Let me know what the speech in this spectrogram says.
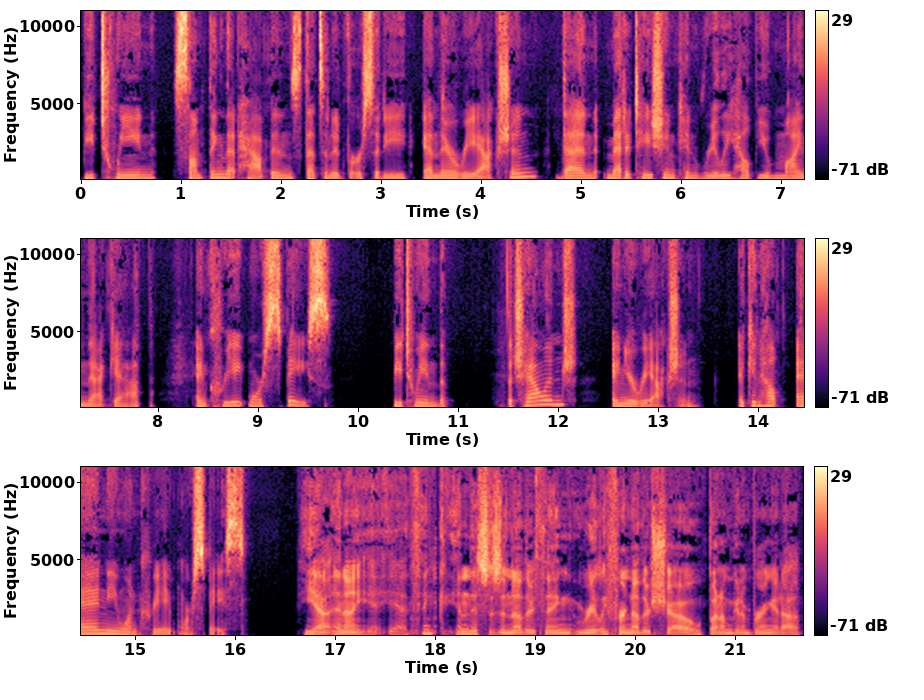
between something that happens that's an adversity and their reaction, then meditation can really help you mind that gap and create more space between the the challenge and your reaction. It can help anyone create more space. Yeah, and I, I think, and this is another thing really for another show, but I'm going to bring it up.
